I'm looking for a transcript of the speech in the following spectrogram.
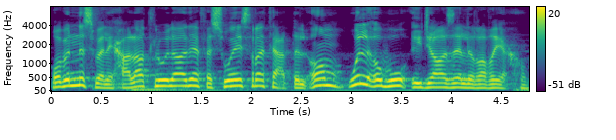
وبالنسبة لحالات الولادة فسويسرا تعطي الأم والأبو إجازة لرضيعهم.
